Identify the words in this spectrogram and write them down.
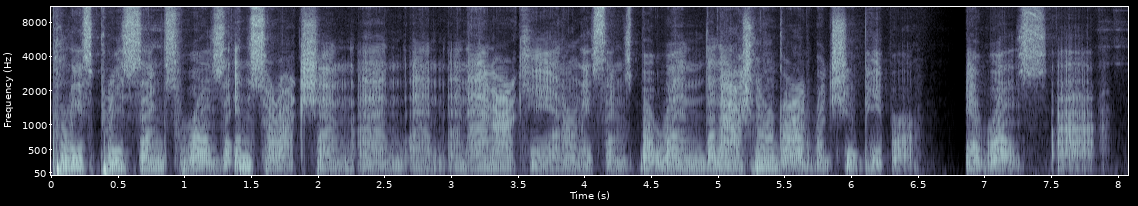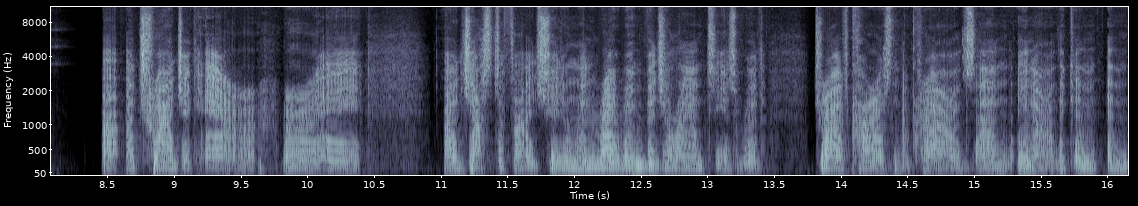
police precincts was insurrection and, and, and anarchy and all these things. But when the National Guard would shoot people, it was uh, tragic error or a, a justified shooting. When right wing vigilantes would drive cars in the crowds and, you know, like in, in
